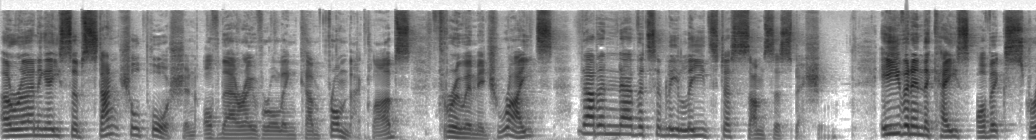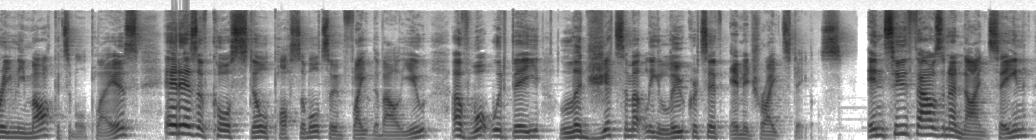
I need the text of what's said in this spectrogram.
are earning a substantial portion of their overall income from their clubs through image rights, that inevitably leads to some suspicion. Even in the case of extremely marketable players, it is of course still possible to inflate the value of what would be legitimately lucrative image rights deals. In 2019,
